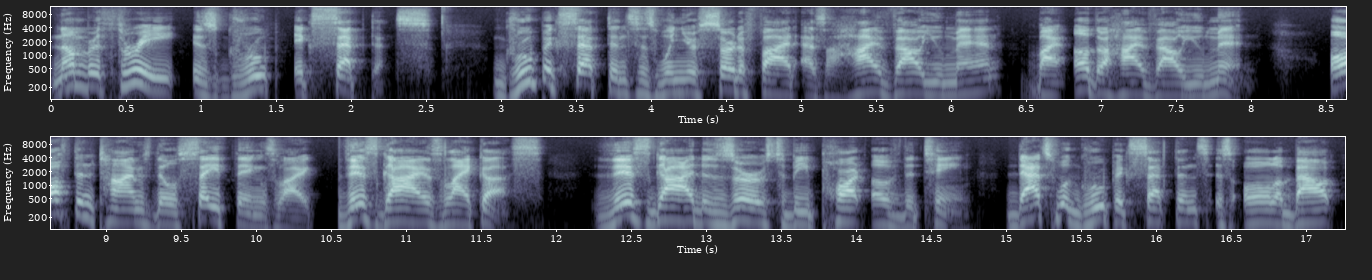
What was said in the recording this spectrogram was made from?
Number three is group acceptance. Group acceptance is when you're certified as a high value man by other high value men. Oftentimes they'll say things like, this guy is like us. This guy deserves to be part of the team. That's what group acceptance is all about.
